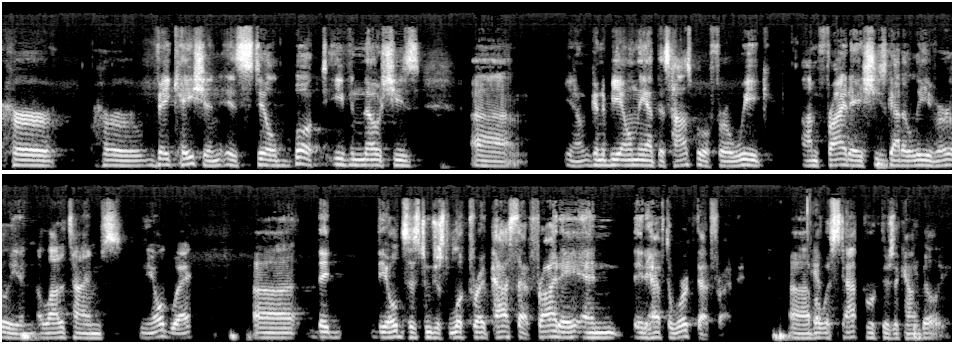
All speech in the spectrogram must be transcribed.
her her vacation is still booked, even though she's uh, you know going to be only at this hospital for a week. On Friday, she's got to leave early, and a lot of times in the old way, uh, they the old system just looked right past that Friday, and they'd have to work that Friday. Uh, But with Staffbook there's accountability.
